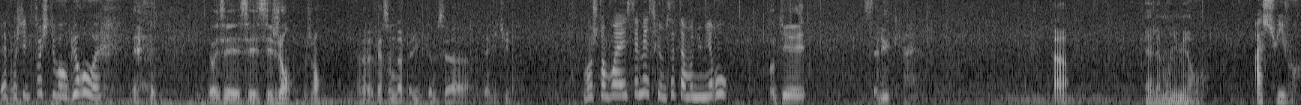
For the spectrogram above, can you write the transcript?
La prochaine fois, je te vois au bureau. Hein. Ouais, c'est- c'est c'est Jean, Jean. Euh, personne m'appelle comme ça d'habitude. Moi, je t'envoie un SMS, comme ça, t'as mon numéro. Ok, salut. Ah, elle a mon numéro. À suivre.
